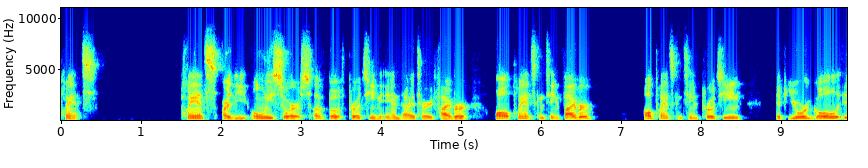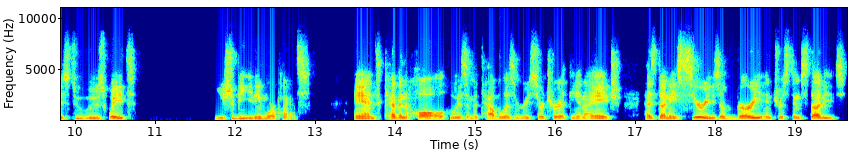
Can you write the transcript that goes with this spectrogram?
plants. Plants are the only source of both protein and dietary fiber. All plants contain fiber, all plants contain protein. If your goal is to lose weight, you should be eating more plants. And Kevin Hall, who is a metabolism researcher at the NIH, has done a series of very interesting studies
